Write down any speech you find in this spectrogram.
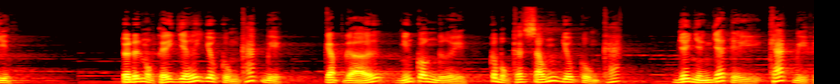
Chin Tôi đến một thế giới vô cùng khác biệt Gặp gỡ những con người có một cách sống vô cùng khác Với những giá trị khác biệt.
